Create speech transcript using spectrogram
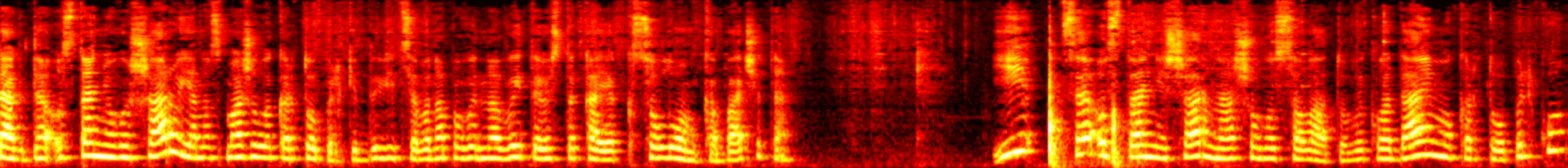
Так, для останнього шару я насмажила картопельки. Дивіться, вона повинна вийти ось така, як соломка, бачите? І це останній шар нашого салату. Викладаємо картопельку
